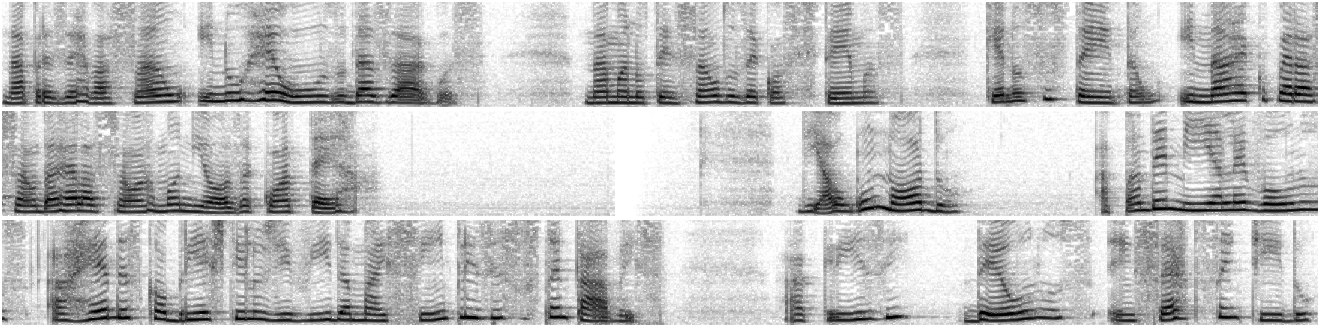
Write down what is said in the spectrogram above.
na preservação e no reuso das águas, na manutenção dos ecossistemas que nos sustentam e na recuperação da relação harmoniosa com a Terra. De algum modo, a pandemia levou-nos a redescobrir estilos de vida mais simples e sustentáveis. A crise deu-nos, em certo sentido,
